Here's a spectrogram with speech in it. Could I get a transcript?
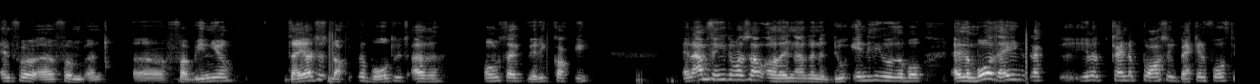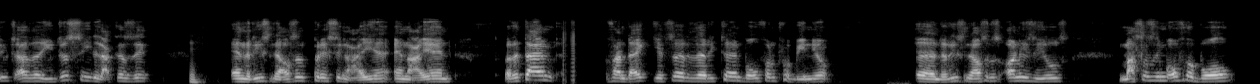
and for uh, from uh, Fabinho, they are just knocking the ball to each other, almost like very cocky. And I'm thinking to myself, are they not going to do anything with the ball? And the more they, like, you know, kind of passing back and forth to each other, you just see Lacazette hmm. and Reiss Nelson pressing higher and higher. And by the time Van Dijk gets the, the return ball from Fabinho, and Reiss Nelson is on his heels, muscles him off the ball,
